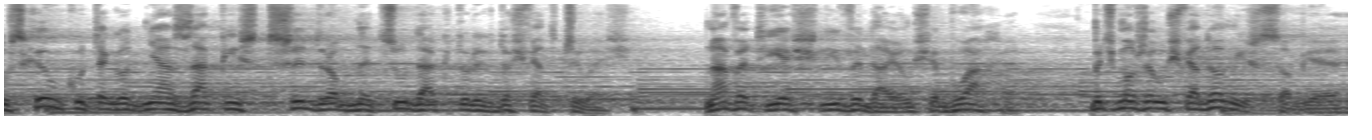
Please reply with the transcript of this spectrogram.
U schyłku tego dnia zapisz trzy drobne cuda, których doświadczyłeś. Nawet jeśli wydają się błahe. Być może uświadomisz sobie,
